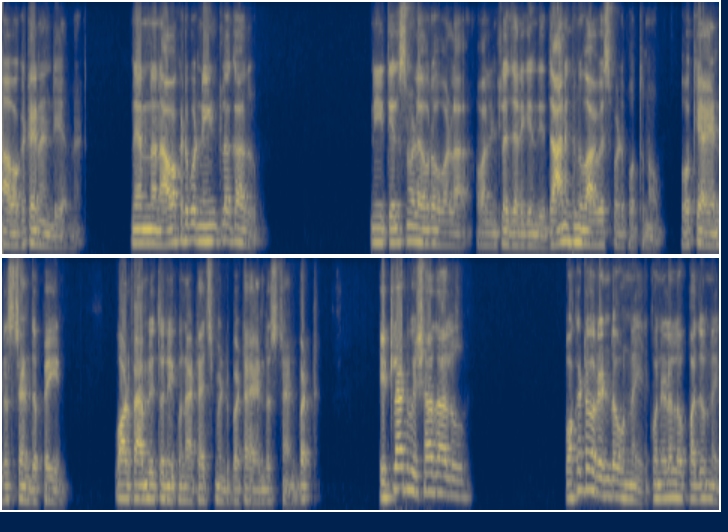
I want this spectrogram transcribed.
ఒకటేనండి అన్నాడు. నేను నన్ను ఆ ఒకటి కూడా నీ ఇంట్లో కాదు. నీ తెలిసిన వాళ్ళు ఎవరో వాళ్ళ వాళ్ళ ఇంట్లో జరిగింది. దానికి నువ్వు ఆవేశపడిపోతున్నావు. Okay I understand the pain వాడి ఫ్యామిలీతో నీకున్న attachment but I understand but ఇట్లాంటి విషాదాలు ఒకటో రెండో ఉన్నాయి. కొన్నిళ్ళలో పది ఉన్నాయి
